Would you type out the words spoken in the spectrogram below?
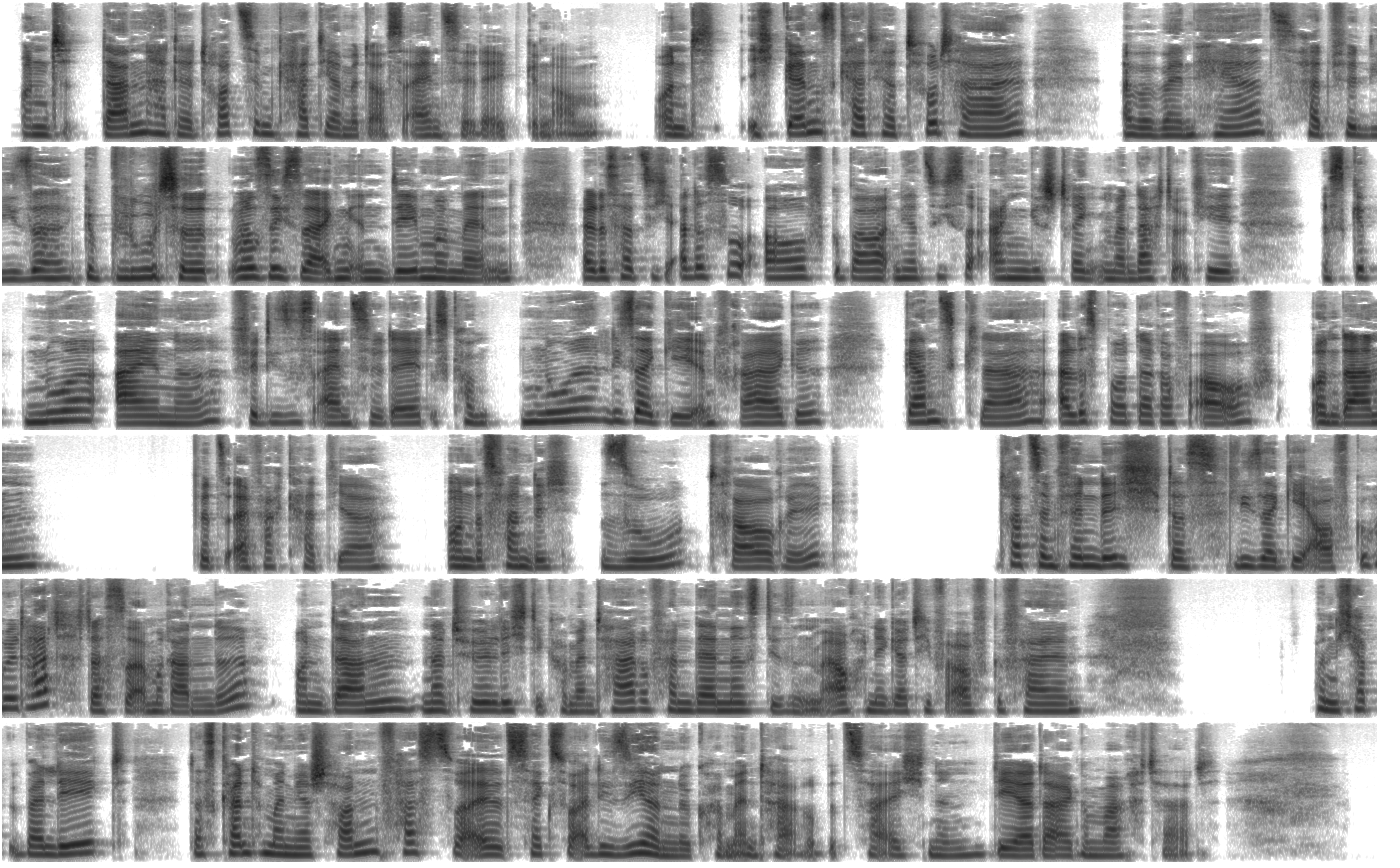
Und dann hat er trotzdem Katja mit aufs Einzeldate genommen. Und ich gönn's Katja total, aber mein Herz hat für Lisa geblutet, muss ich sagen, in dem Moment. Weil das hat sich alles so aufgebaut und die hat sich so angestrengt und man dachte, okay, es gibt nur eine für dieses Einzeldate. Es kommt nur Lisa G. in Frage. Ganz klar, alles baut darauf auf. Und dann wird's einfach Katja. Und das fand ich so traurig. Trotzdem finde ich, dass Lisa G. aufgeholt hat, das so am Rande. Und dann natürlich die Kommentare von Dennis, die sind mir auch negativ aufgefallen. Und ich habe überlegt, das könnte man ja schon fast so als sexualisierende Kommentare bezeichnen, die er da gemacht hat.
